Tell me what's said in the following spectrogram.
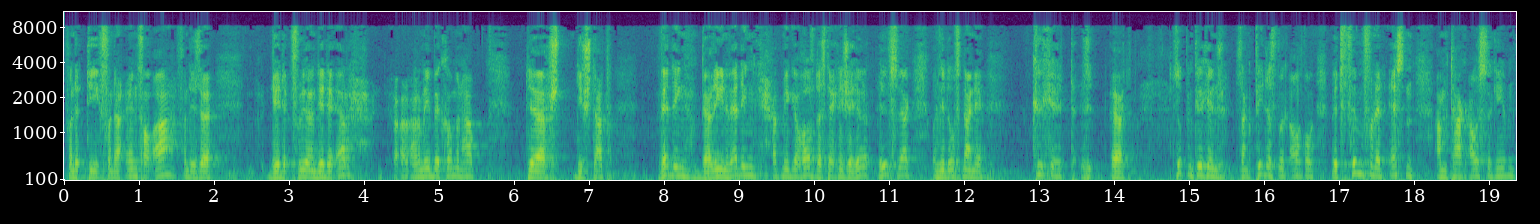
von der, die von der NVA, von dieser früheren DDR-Armee bekommen habe. Der, die Stadt Wedding, Berlin-Wedding hat mir geholfen, das technische Hilfswerk. Und wir durften eine Küche, äh, Suppenküche in St. Petersburg aufbauen, mit 500 Essen am Tag auszugeben.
